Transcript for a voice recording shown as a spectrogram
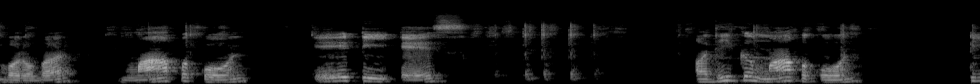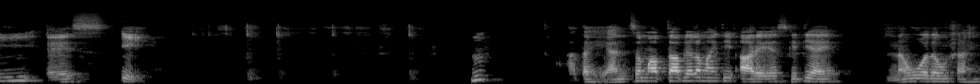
बरोबर मापकोन ए टी एस अधिक मापकोन टी एस ए. आता ह्यांचं माप तर आपल्याला माहिती आर एस किती आहे? नव्वद अंश आहे.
